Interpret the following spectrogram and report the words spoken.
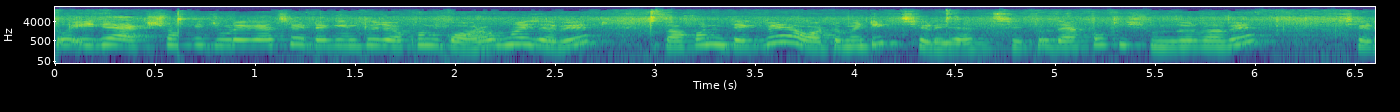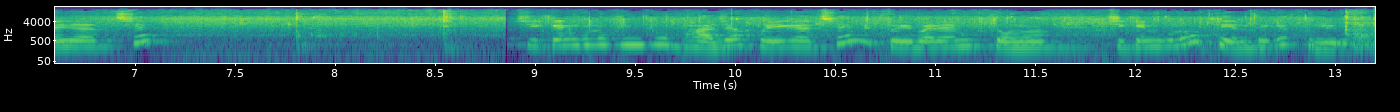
তো এই যে একসঙ্গে জুড়ে গেছে, এটা কিন্তু যখন গরম হয়ে যাবে, তখন দেখবে অটোমেটিক ছেড়ে যাচ্ছে। তো দেখো কি সুন্দরভাবে ছেড়ে যাচ্ছে। চিকেনগুলো কিন্তু ভাজা হয়ে গেছে, তো এবারে আমি চিকেনগুলো তেল থেকে তুলে নেব।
